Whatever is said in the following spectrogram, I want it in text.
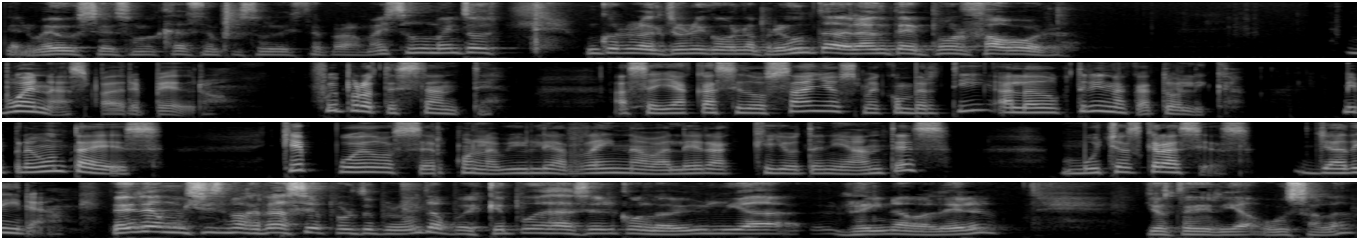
De nuevo, ustedes son los que hacen posible este programa. En estos momentos, un correo electrónico con una pregunta. Adelante, por favor. Buenas, Padre Pedro. Fui protestante. Hace ya casi dos años me convertí a la doctrina católica. Mi pregunta es, ¿Qué puedo hacer con la Biblia Reina Valera que yo tenía antes? Muchas gracias. Yadira. Yadira, muchísimas gracias por tu pregunta. Pues, ¿qué puedes hacer con la Biblia Reina Valera? Yo te diría, úsala.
